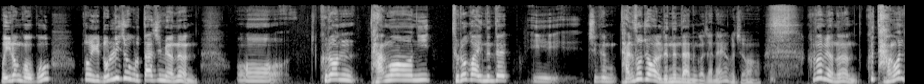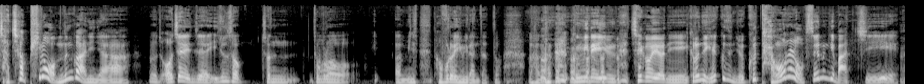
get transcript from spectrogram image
뭐 이런 거고, 또 이게 논리적으로 따지면은, 어, 그런 당원이 들어가 있는데, 이, 지금 단서 조항을 넣는다는 거잖아요. 그죠? 그러면은 그 당원 자체가 필요 없는 거 아니냐. 어제 이제 이준석 전 더불어 아, 민, 더불어힘이란다 또 어, 국민의힘 최고위원이 그런 얘기 했거든요. 그 당원을 없애는 게 맞지. 네.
